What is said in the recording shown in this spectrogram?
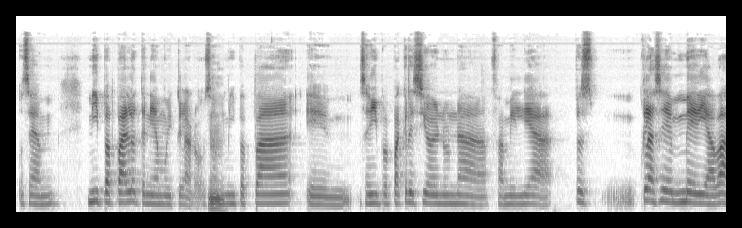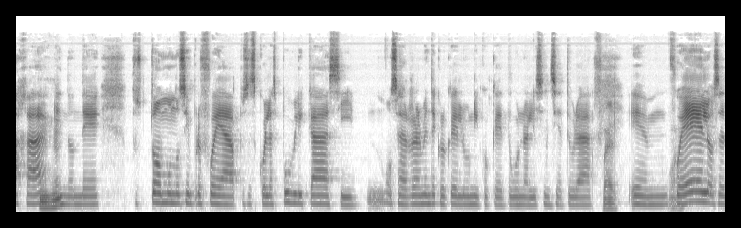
o sea, mi papá lo tenía muy claro. O sea, mm. mi papá, em, o sea, mi papá creció en una familia pues clase media baja, en donde pues todo el mundo siempre fue a pues escuelas públicas y, o sea, realmente creo que el único que tuvo una licenciatura fue, em, él, o sea,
